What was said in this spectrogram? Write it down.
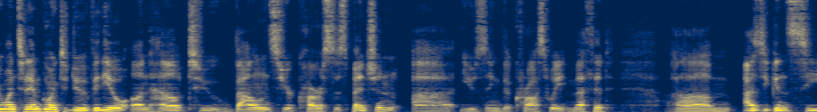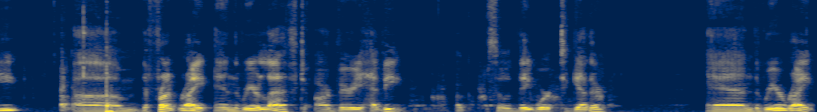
Everyone, today I'm going to do a video on how to balance your car suspension uh, using the crossweight method. Um, as you can see, um, the front right and the rear left are very heavy, so they work together. And the rear right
